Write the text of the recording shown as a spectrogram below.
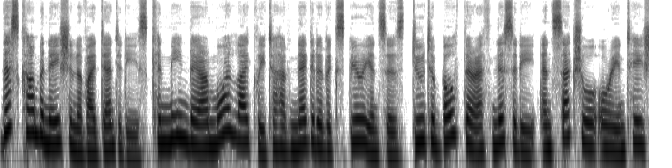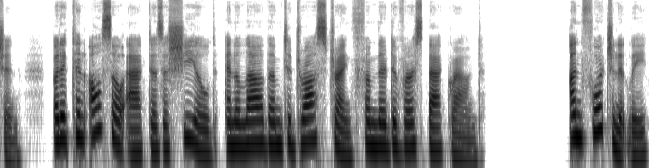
This combination of identities can mean they are more likely to have negative experiences due to both their ethnicity and sexual orientation, but it can also act as a shield and allow them to draw strength from their diverse background. Unfortunately,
